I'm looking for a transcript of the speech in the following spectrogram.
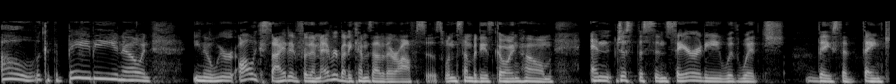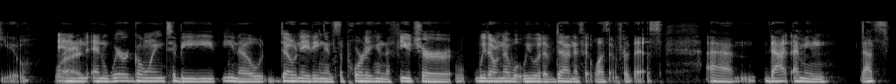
oh, look at the baby, you know, and you know, we were all excited for them. Everybody comes out of their offices when somebody's going home, and just the sincerity with which they said thank you Right. and and we're going to be you know donating and supporting in the future. We don't know what we would have done if it wasn't for this. Um, that I mean that's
